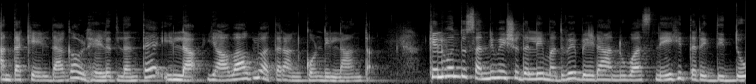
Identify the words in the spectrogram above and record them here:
ಅಂತ ಕೇಳಿದಾಗ ಅವಳು ಹೇಳಿದ್ಲಂತೆ, ಇಲ್ಲ, ಯಾವಾಗಲೂ ಆ ಥರ ಅಂದ್ಕೊಂಡಿಲ್ಲ ಅಂತ. ಕೆಲವೊಂದು ಸನ್ನಿವೇಶದಲ್ಲಿ ಮದುವೆ ಬೇಡ ಅನ್ನುವ ಸ್ನೇಹಿತರಿದ್ದಿದ್ದು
